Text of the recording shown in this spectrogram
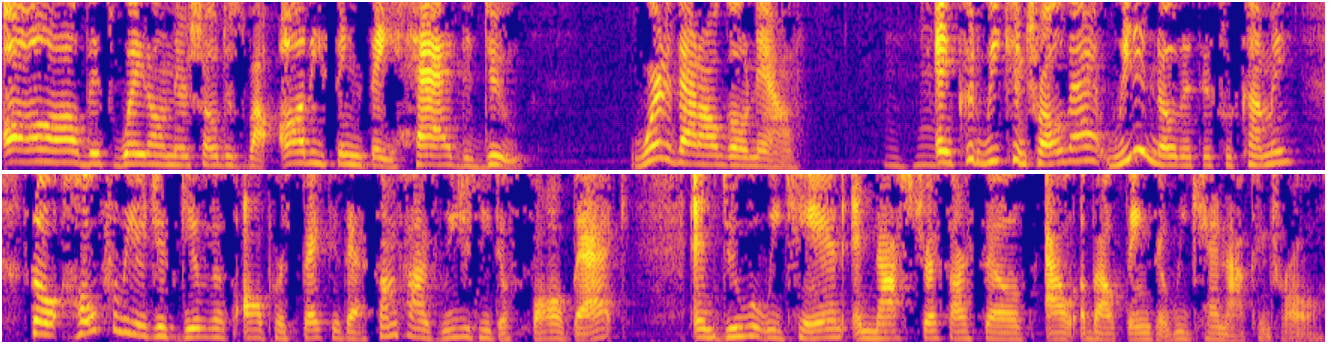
all this weight on their shoulders about all these things they had to do. Where did that all go now? Mm-hmm. And could we control that? We didn't know that this was coming. So hopefully it just gives us all perspective that sometimes we just need to fall back and do what we can and not stress ourselves out about things that we cannot control.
